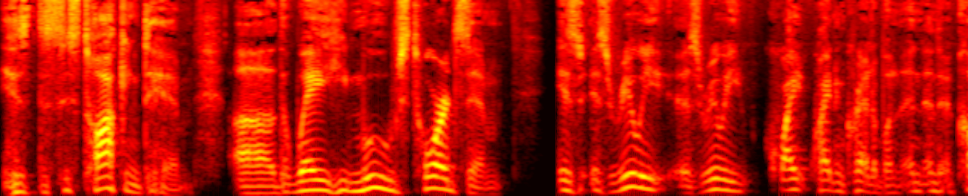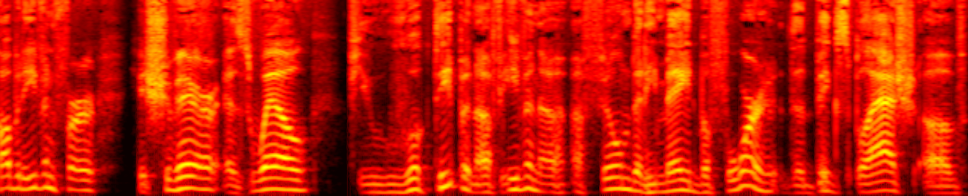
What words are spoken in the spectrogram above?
his his talking to him, uh, the way he moves towards him, is is really is really quite quite incredible. And, and the cover even for his shver as well. If you look deep enough, even a, a, film that he made before the big splash of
